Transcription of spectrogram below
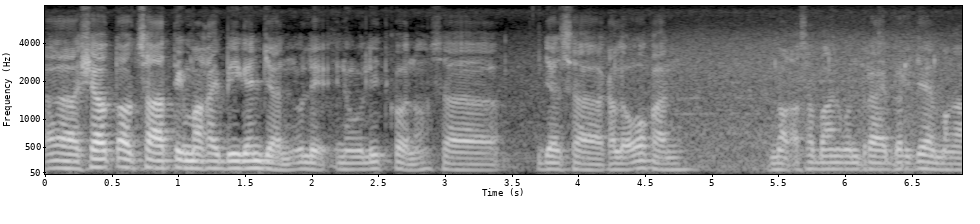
Ah, shout out sa ating mga kaibigan diyan. Uli, inuulit ko no sa diyan sa Caloocan. Mga kasamahan kong driver diyan, mga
